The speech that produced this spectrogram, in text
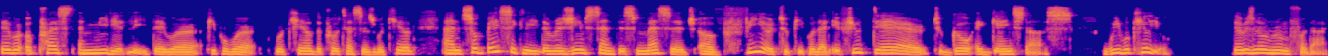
they were oppressed immediately. They were, people were were killed, the protesters were killed. And so basically, the regime sent this message of fear to people that if you dare to go against us, we will kill you. There is no room for that.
